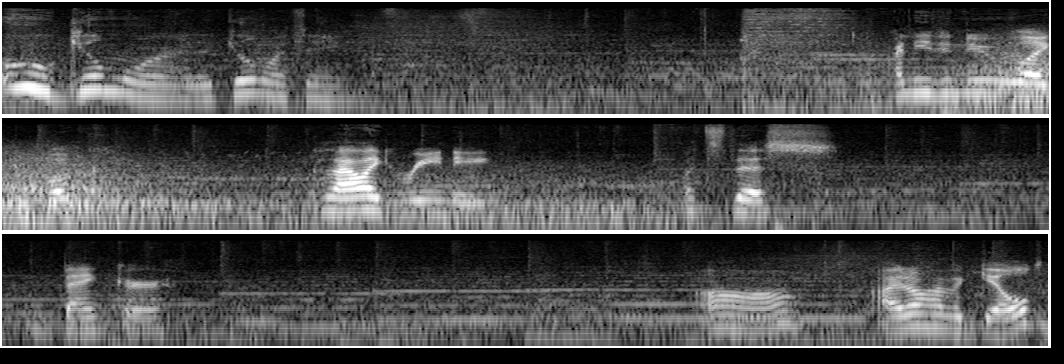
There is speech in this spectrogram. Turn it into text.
Ooh, Gilmore, the Gilmore thing. I need a new like book because I like reading. What's this? Banker. Oh, I don't have a guild.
